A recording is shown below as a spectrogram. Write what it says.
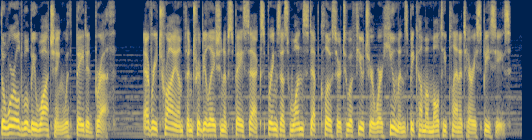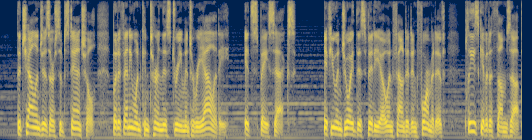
the world will be watching with bated breath. Every triumph and tribulation of SpaceX brings us one step closer to a future where humans become a multiplanetary species. The challenges are substantial, but if anyone can turn this dream into reality, it's SpaceX. If you enjoyed this video and found it informative, please give it a thumbs up.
